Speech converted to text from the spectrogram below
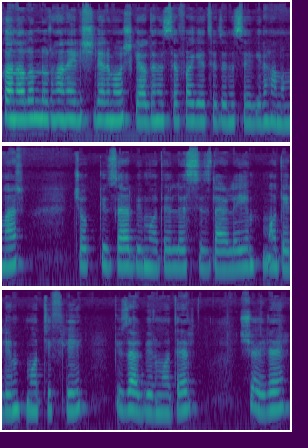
kanalım Nurhan El hoş geldiniz. Sefa getirdiniz sevgili hanımlar. Çok güzel bir modelle sizlerleyim. Modelim motifli, güzel bir model. Şöyle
